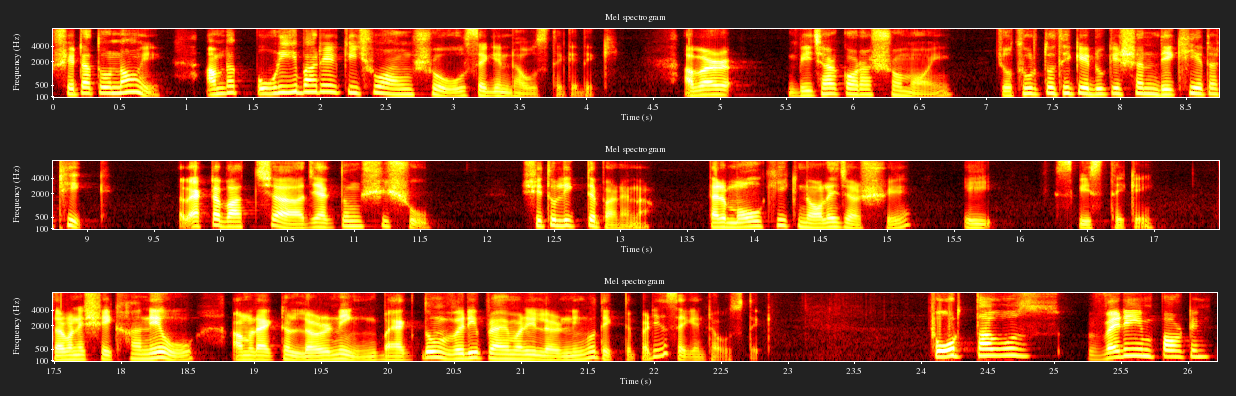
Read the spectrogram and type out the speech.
সেটা তো নয়, আমরা পরিবারের কিছু অংশ সেকেন্ড হাউস থেকে দেখি। আবার বিচার করার সময় চতুর্থ থেকে এডুকেশন দেখি এটা ঠিক। একটা বাচ্চা যে একদম শিশু সে তো লিখতে পারে না। তার মৌখিক নলেজ আসে এই স্পিচ থেকেই। তার মানে সেখানেও আমরা একটা লার্নিং বা একদম ভেরি প্রাইমারি লার্নিংও দেখতে পারি সেকেন্ড হাউস থেকে। ফোর্থ হাউস ভেরি ইম্পর্টেন্ট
